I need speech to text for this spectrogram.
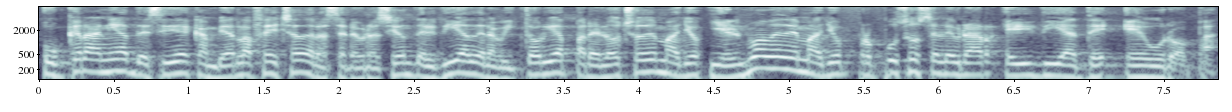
Ucrania decide cambiar la fecha de la celebración del Día de la Victoria para el 8 de mayo y el 9 de mayo propuso celebrar el Día de Europa.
